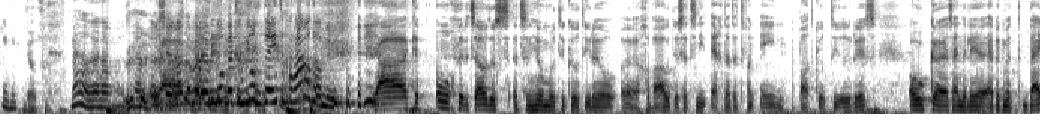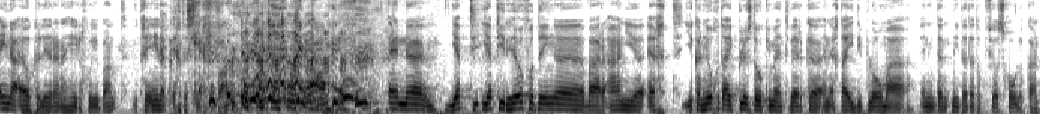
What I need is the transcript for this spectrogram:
Dat. Nou, eh, eh, Ja, we maar nog met een nog beter verhaal dan nu? Ja, ik heb ongeveer hetzelfde. Dus het is een heel multicultureel eh, gebouw. Dus het is niet echt dat het van één bepaald cultuur is. Ook eh, zijn de leer, heb ik met bijna elke leraar een hele goede band. Met geen één heb ik echt een slechte band. ja. En eh, je, hebt, je hebt hier heel veel dingen waaraan je echt... Je kan heel goed aan je plusdocument werken en echt aan je diploma. En ik denk niet dat dat op veel scholen kan.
